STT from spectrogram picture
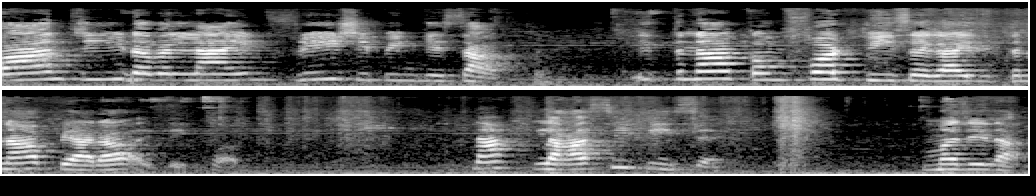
One three double nine free shipping के साथ। इतना कंफर्ट पीस है गाइस इतना प्यारा। देखो आप। इतना क्लासी पीस है। मज़ेदार।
